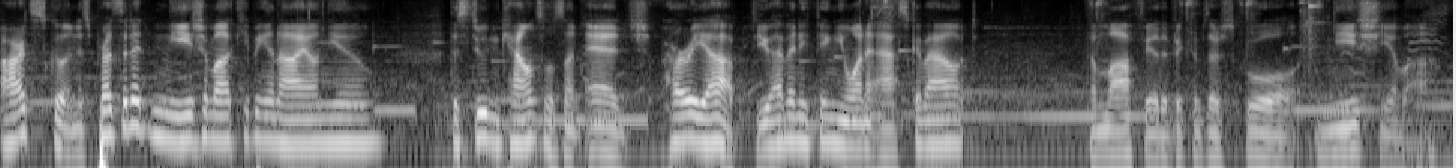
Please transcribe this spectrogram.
Artskun, is President Niijima keeping an eye on you? The student council's on edge. Hurry up. Do you have anything you want to ask about? The Mafia, the victims of school. Nishiyama.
